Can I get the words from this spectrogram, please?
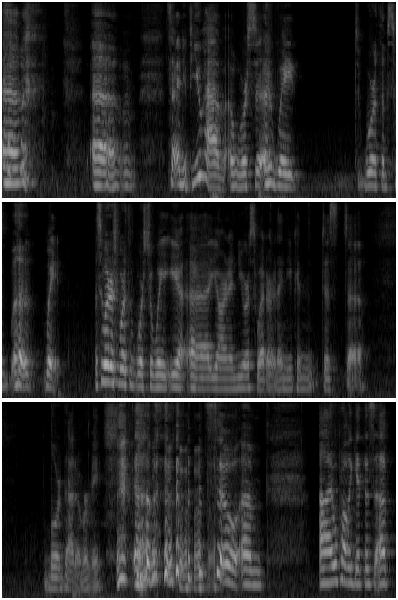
Um, um, so, and if you have a worsted weight worth of uh, wait, a sweater's worth of worsted weight uh, yarn in your sweater, then you can just uh, lord that over me. Um, so, um, I will probably get this up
